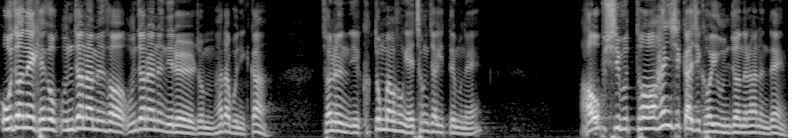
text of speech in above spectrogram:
오전에 계속 운전하면서 운전하는 일을 좀 하다 보니까 저는 이 극동방송 애청자이기 때문에 9시부터 1시까지 거의 운전을 하는데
